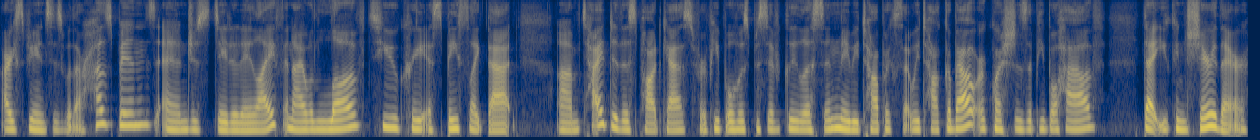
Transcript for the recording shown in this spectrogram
our experiences with our husbands, and just day to day life. And I would love to create a space like that um, tied to this podcast for people who specifically listen, maybe topics that we talk about or questions that people have that you can share there.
